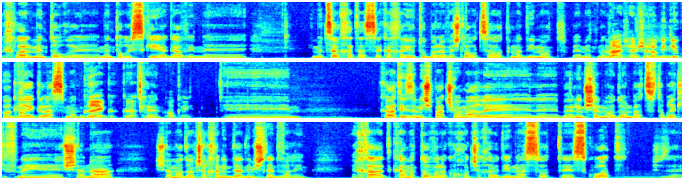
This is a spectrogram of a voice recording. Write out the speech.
בכלל מנטור, מנטור עסקי, אגב, אה, אם יוצא לך תעשה ככה יוטיוב עליו, יש לו הרצאות מדהימות, באמת מדהימות. מה השם שלו בדיוק עוד פעם? גרג גלסמן. גרג, גלסמן, כן. אוקיי. אה, קראתי איזה משפט שהוא אמר לבעלים של מועדון בארצות הברית לפני אה, שנה, שהמועדון שלך נמדד עם שני דברים. אחד, כמה טוב הלקוחות שלך יודעים לעשות אה, סקווט, שזה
